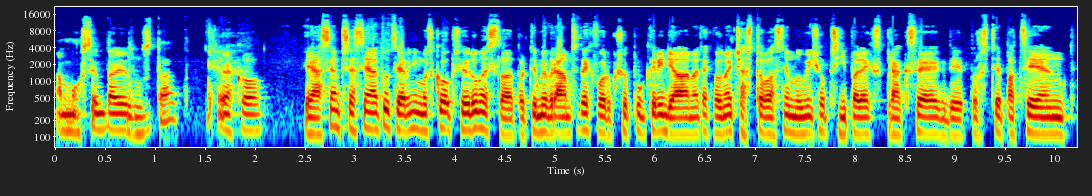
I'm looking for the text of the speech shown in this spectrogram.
a musím tady hmm. zůstat? Jako, já jsem přesně na tu cévní mozkovou příhodu myslel, protože my v rámci těch workshopů, který děláme, tak velmi často vlastně mluvíš o případech z praxe, kdy prostě pacient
